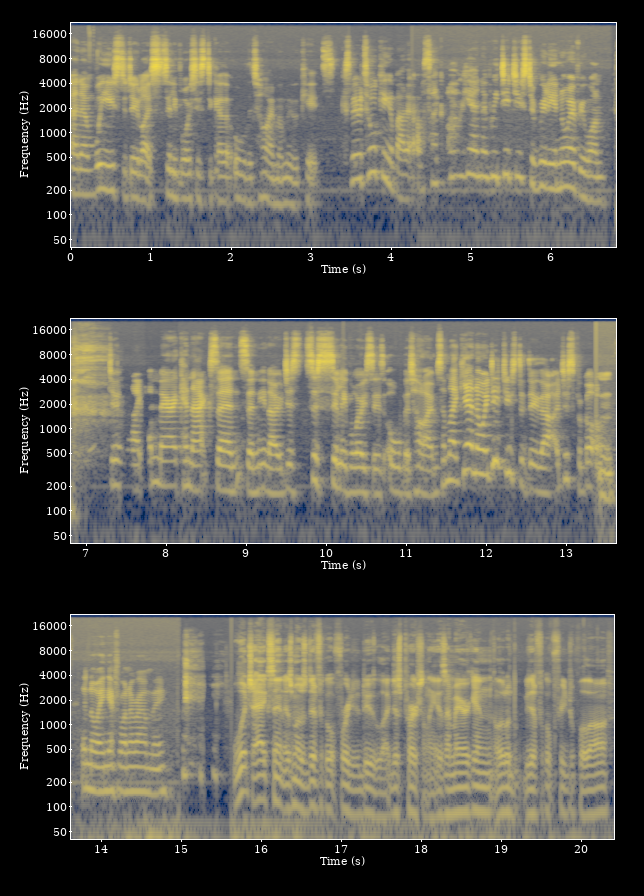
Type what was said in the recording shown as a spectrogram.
And um, we used to do like silly voices together all the time when we were kids. Because we were talking about it. I was like, oh, yeah, no, we did used to really annoy everyone doing like American accents and, you know, just, just silly voices all the time. So I'm like, yeah, no, I did used to do that. I just forgotten annoying everyone around me. Which accent is most difficult for you to do? Like, just personally, is American a little difficult for you to pull off?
